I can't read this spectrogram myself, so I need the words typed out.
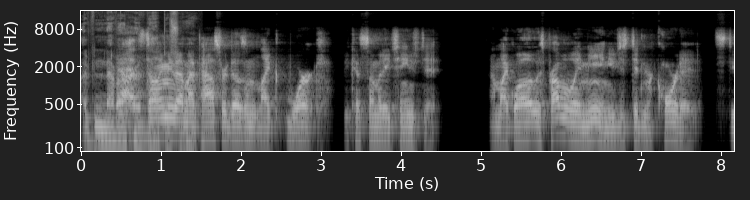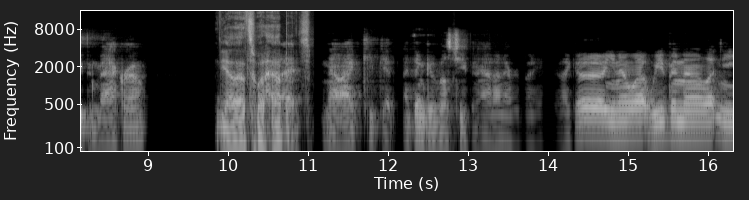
I've never yeah, heard it's that telling me that my password doesn't like work because somebody changed it. I'm like, "Well, it was probably me, and you just didn't record it." Stupid macro. Yeah, that's what happens. No, I keep getting. I think Google's cheaping out on everybody. Like, oh, you know what? We've been uh, letting you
